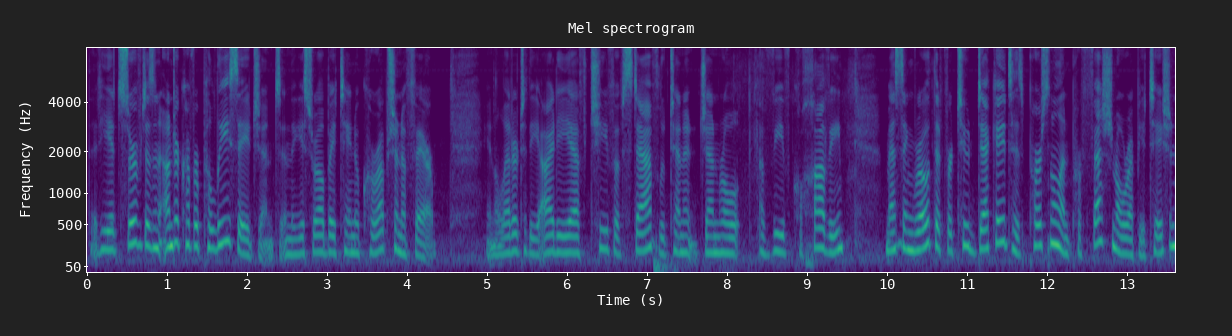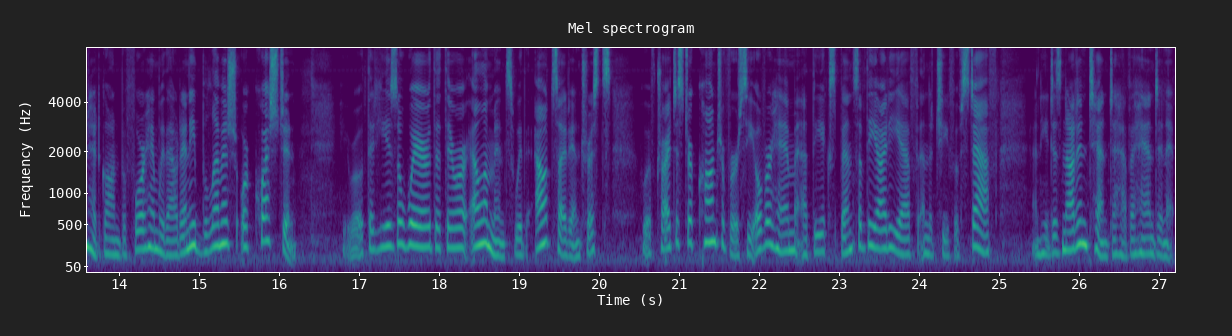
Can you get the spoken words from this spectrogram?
that he had served as an undercover police agent in the Israel Beitenu corruption affair. In a letter to the IDF Chief of Staff, Lieutenant General Aviv Kochavi, Messing wrote that for two decades his personal and professional reputation had gone before him without any blemish or question. He wrote that he is aware that there are elements with outside interests who have tried to stir controversy over him at the expense of the IDF and the Chief of Staff, and he does not intend to have a hand in it.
